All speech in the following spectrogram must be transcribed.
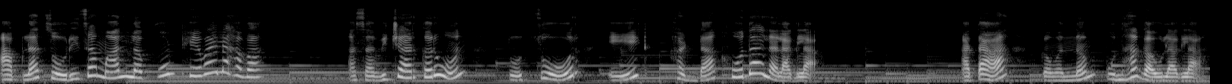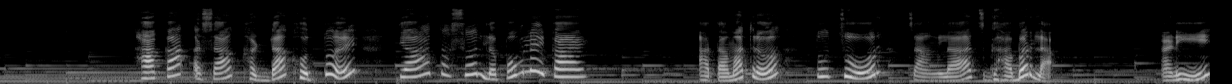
आपला चोरीचा माल लपवून ठेवायला हवा असा विचार करून तो चोर एक खड्डा खोदायला लागला. आता कवन्नम पुन्हा गाऊ लागला. हा का असा खड्डा खोदतोय? त्यात असं लपवलंय काय? आता मात्र तो चोर चांगलाच घाबरला. आणि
